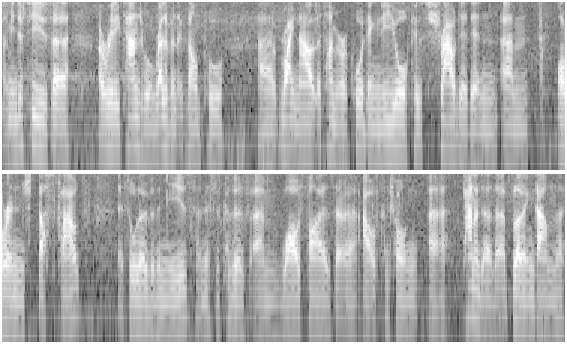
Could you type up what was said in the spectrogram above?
I mean, just to use a, a really tangible and relevant example, uh, right now, at the time of recording, New York is shrouded in um, orange dust clouds. It's all over the news, and this is because of um, wildfires that are out of control in uh, Canada that are blowing down the,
